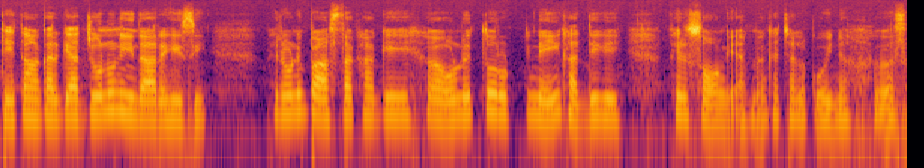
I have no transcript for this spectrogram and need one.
ਤੇ ਤਾਂ ਕਰਕੇ ਅੱਜ ਉਹਨੂੰ ਨੀਂਦ ਆ ਰਹੀ ਸੀ। ਫਿਰ ਉਹਨੇ ਪਾਸਤਾ ਖਾ ਕੇ ਅ, ਉਹਨੇ ਤੋਂ ਰੋਟੀ ਨਹੀਂ ਖਾਧੀ ਗਈ। ਫਿਰ ਸੌਂ ਗਿਆ। ਮੈਂ ਕਿਹਾ ਚੱਲ ਕੋਈ ਨਾ ਬਸ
